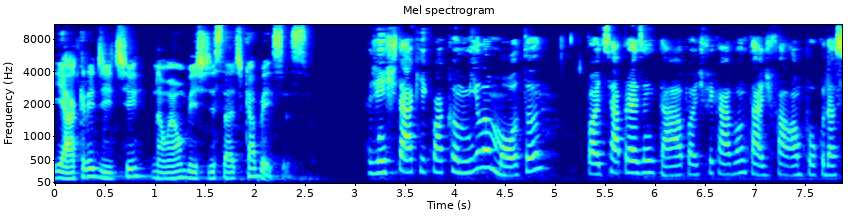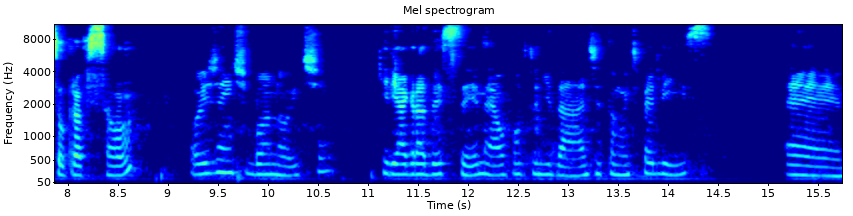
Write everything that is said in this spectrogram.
E acredite, não é um bicho de sete cabeças. A gente está aqui com a Camila Mota. Pode se apresentar, pode ficar à vontade de falar um pouco da sua profissão. Oi, gente, boa noite. Queria agradecer né, a oportunidade, estou muito feliz. É,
